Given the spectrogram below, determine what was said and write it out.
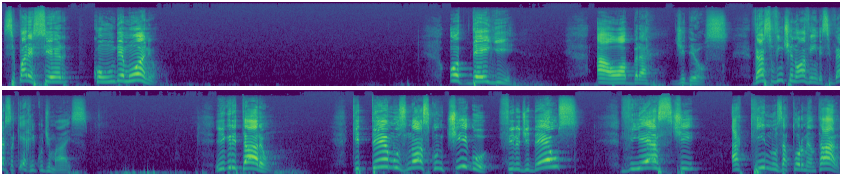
se parecer com um demônio. Odeie a obra de Deus. Verso 29 ainda, esse verso aqui é rico demais. E gritaram: Que temos nós contigo, filho de Deus? Vieste aqui nos atormentar?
